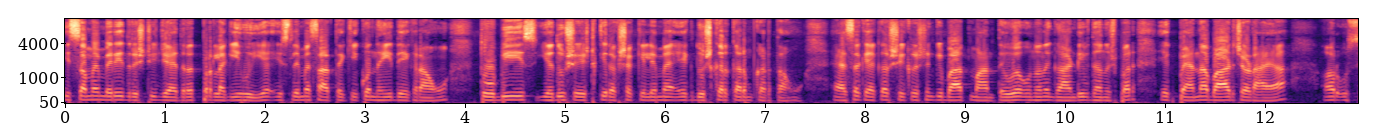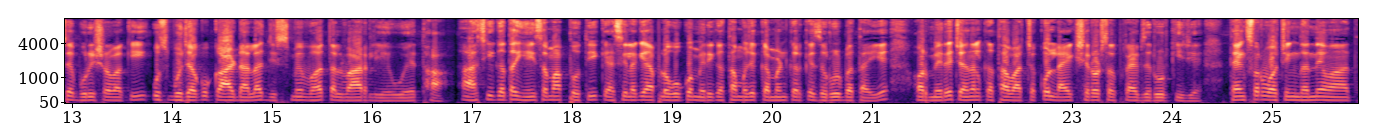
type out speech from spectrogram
इस समय मेरी दृष्टि जयद्रथ पर लगी हुई है, इसलिए मैं सात्यकी को नहीं देख रहा हूँ। तो भी इस यदुश्रेष्ठ की रक्षा के लिए मैं एक दुष्कर कर्म करता हूँ। ऐसा कहकर श्री कृष्ण की बात मानते हुए उन्होंने गांडीव धनुष पर एक पैना बाढ़ चढ़ाया और उससे बुरी श्रवा की उस भुजा को काट डाला जिसमें वह तलवार लिए हुए था। आज की कथा यही समाप्त होती। है कैसी लगी आप लोगों को मेरी कथा, मुझे कमेंट करके ज़रूर बताइए। और मेरे चैनल कथावाचक को लाइक, शेयर और सब्सक्राइब ज़रूर कीजिए। थैंक्स फॉर वॉचिंग धन्यवाद।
